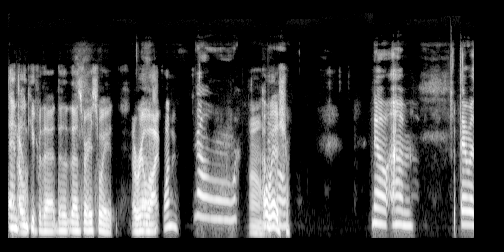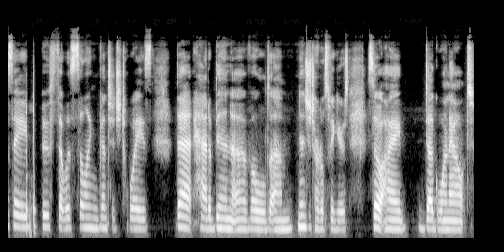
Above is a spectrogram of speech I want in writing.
and thank you for that. Th- That's very sweet. A real Um, live one? No, Oh. I wish. No. no. Um, there was a booth that was selling vintage toys that had a bin of old um, Ninja Turtles figures. So I dug one out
